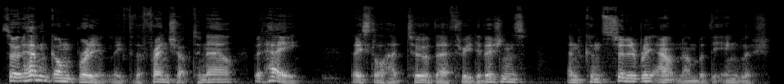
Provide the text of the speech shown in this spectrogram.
So it hadn't gone brilliantly for the French up to now, but hey, they still had two of their three divisions and considerably outnumbered the English.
